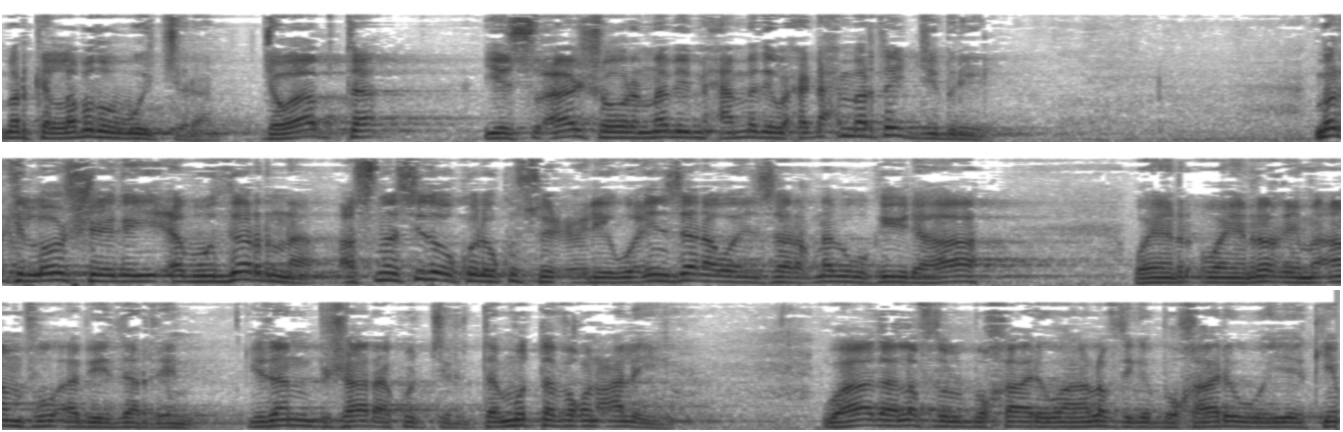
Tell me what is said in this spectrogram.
Marka labaduba way jiraan. Jawaabta iyo su'aasha hore nabi maxamedi waxay dhex jibriil. Markii loo sheegay abudarna asna sidoo kale ku soo celiyey wain zana wain saraq. Nabigu ka yidhi haa raqima anfu abi darin idan bishaara ku jirta muttafaqun calayh wa hada lafdu lbukhaari waana lafdiga bukhaari weeye kii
